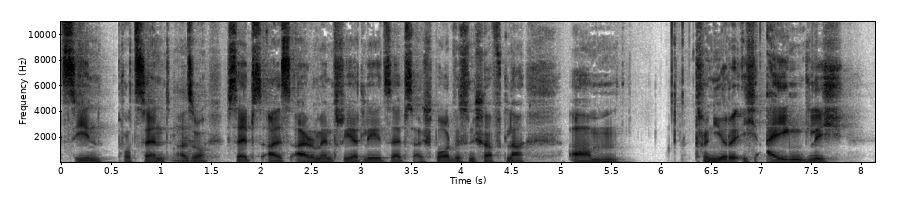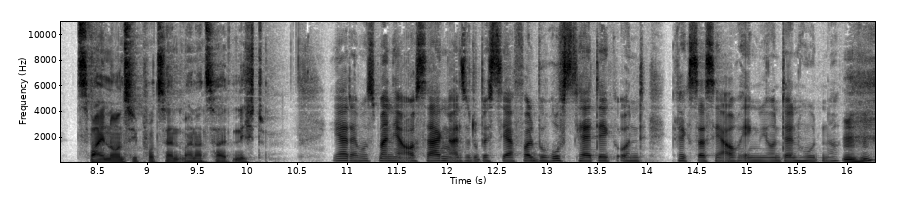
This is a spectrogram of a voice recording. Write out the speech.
10 Prozent. Ja. Also selbst als Ironman-Triathlet, selbst als Sportwissenschaftler ähm, trainiere ich eigentlich 92 Prozent meiner Zeit nicht. Ja, da muss man ja auch sagen, also du bist ja voll berufstätig und kriegst das ja auch irgendwie unter den Hut, ne? Mhm.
